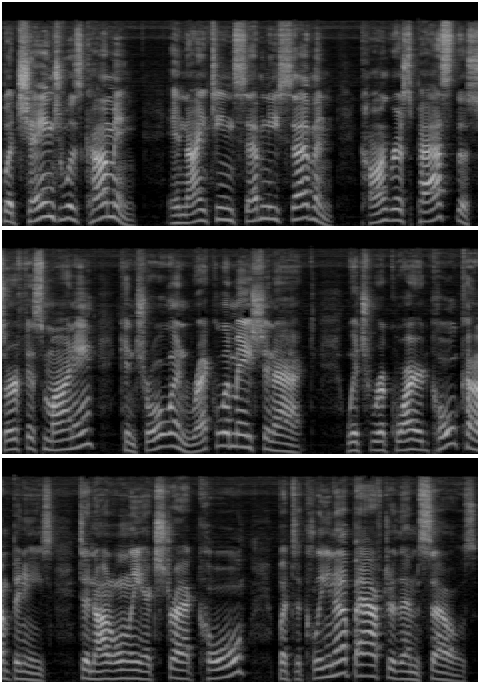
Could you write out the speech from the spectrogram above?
But change was coming. In 1977, Congress passed the Surface Mining Control and Reclamation Act, which required coal companies to not only extract coal, but to clean up after themselves.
